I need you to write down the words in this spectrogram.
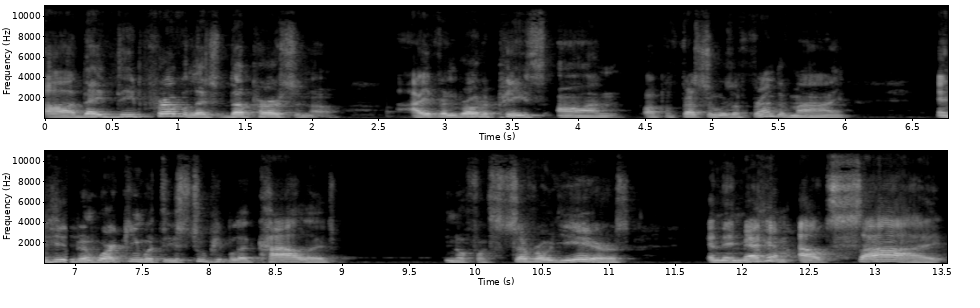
uh, they deprivilege the personal. I even wrote a piece on a professor who was a friend of mine and he'd been working with these two people at college, you know, for several years, and they met him outside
